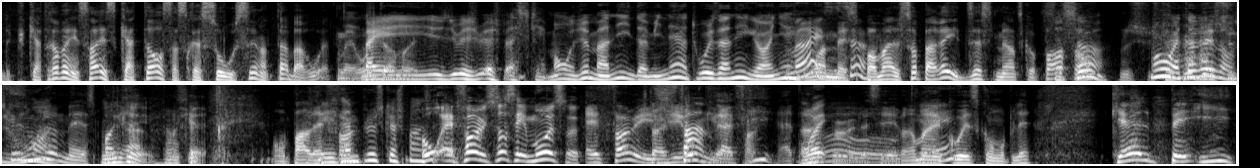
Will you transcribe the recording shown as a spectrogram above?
Depuis 96, 14, ça serait saucé en tabarouette. Mais oui, Ben, quand même. je- je- parce que, mon Dieu, Manny, il dominait à tous les années, il gagnait. Ouais, mais c'est pas mal ça, pareil, 10, mais en tout cas, passons. ça. Je suis ouais, raison, de vous, là, mais c'est pas grave. On parle Je les F1. aime plus que je pense. Oh, F1, ça, c'est moi, ça. F1 et fan géographie. F1. Attends Ouais. un peu, c'est vraiment un quiz complet. Quel pays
